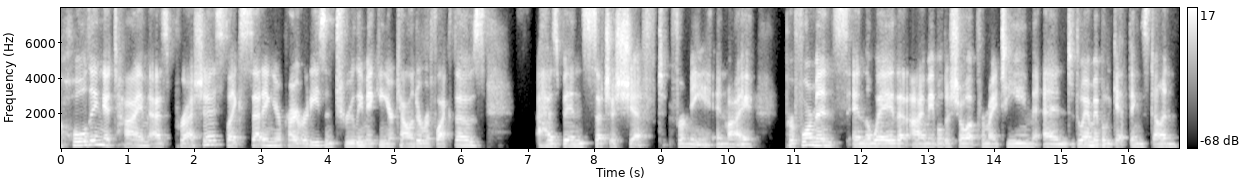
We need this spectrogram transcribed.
holding a time as precious, like setting your priorities and truly making your calendar reflect those has been such a shift for me in my performance in the way that I'm able to show up for my team and the way I'm able to get things done.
